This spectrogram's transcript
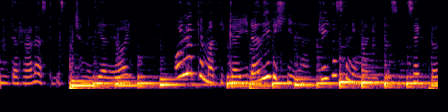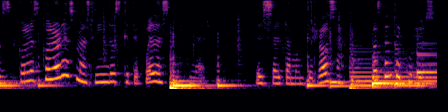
personitas raras que me escuchan el día de hoy. Hoy la temática irá dirigida a aquellos animalitos e insectos con los colores más lindos que te puedas imaginar. El saltamonte rosa, bastante curioso.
